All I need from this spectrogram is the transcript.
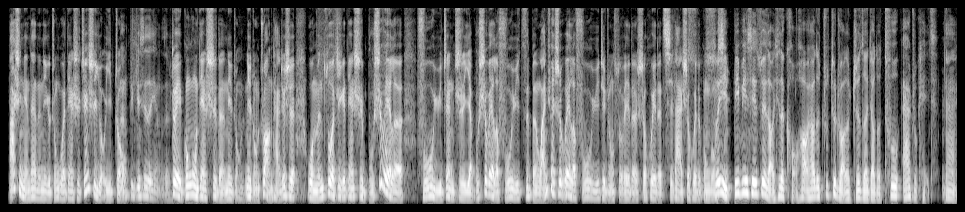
八十年代的那个中国电视真是有一种 BBC 的影子，对公共电视的那种那种状态，就是我们做这个电视不是为了服务于政治，也不是为了服务于资本，完全是为了服务于这种所谓的社会的期待、社会的公共所以。BBC 最早期的口号，它的最最主要的职责叫做 “to educate”。哎，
